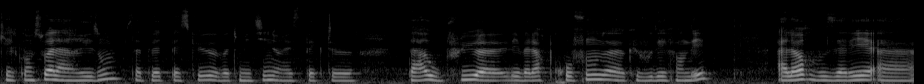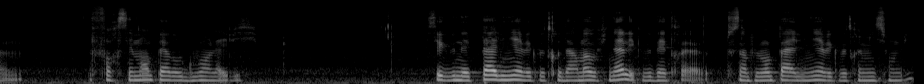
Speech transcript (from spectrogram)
quelle qu'en soit la raison, ça peut être parce que votre métier ne respecte pas ou plus les valeurs profondes que vous défendez, alors vous allez forcément perdre goût en la vie. c'est que vous n'êtes pas aligné avec votre dharma au final et que vous n'êtes euh, tout simplement pas aligné avec votre mission de vie.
